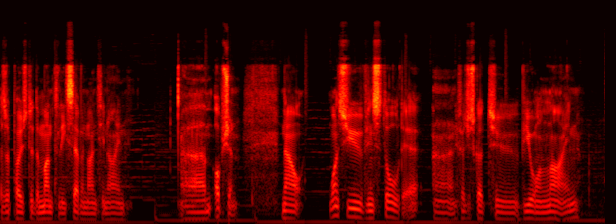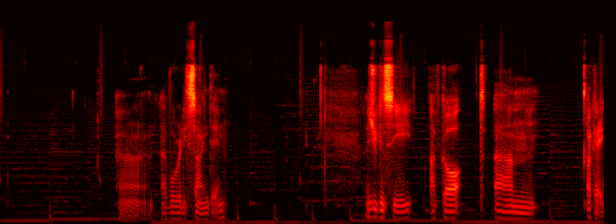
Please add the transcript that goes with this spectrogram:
as opposed to the monthly $7.99 um, option. Now, once you've installed it, and if I just go to view online, uh, I've already signed in. As you can see, I've got, um, okay,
